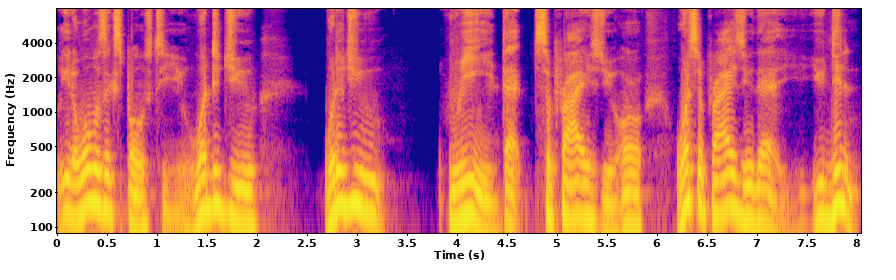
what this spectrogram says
you know, what was exposed to you? What did you, what did you read that surprised you or what surprised you that you didn't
